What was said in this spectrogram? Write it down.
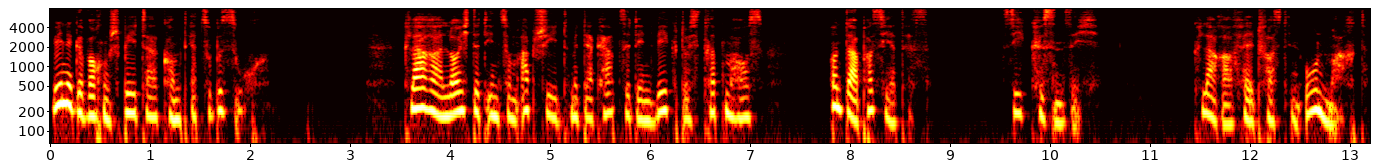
Wenige Wochen später kommt er zu Besuch. Clara leuchtet ihn zum Abschied mit der Kerze den Weg durchs Treppenhaus, und da passiert es. Sie küssen sich. Clara fällt fast in Ohnmacht.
